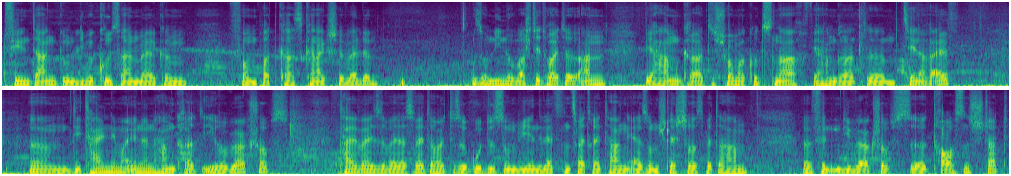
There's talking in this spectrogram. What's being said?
vielen Dank und liebe Grüße an Malcolm vom Podcast Kanakische Welle. So, Nino, was steht heute an? Wir haben gerade, ich schaue mal kurz nach, wir haben gerade ähm, 10 nach 11. Ähm, die TeilnehmerInnen haben gerade ihre Workshops. Teilweise, weil das Wetter heute so gut ist und wir in den letzten zwei, drei Tagen eher so ein schlechteres Wetter haben, äh, finden die Workshops äh, draußen statt.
